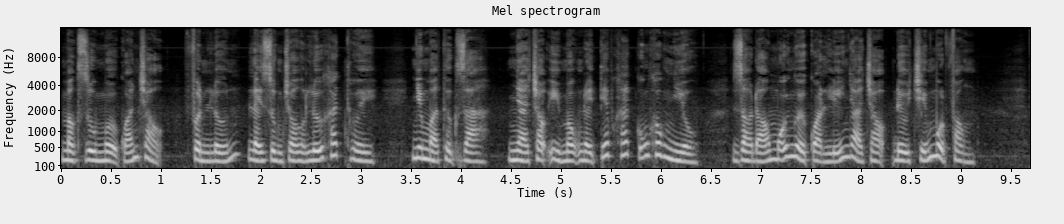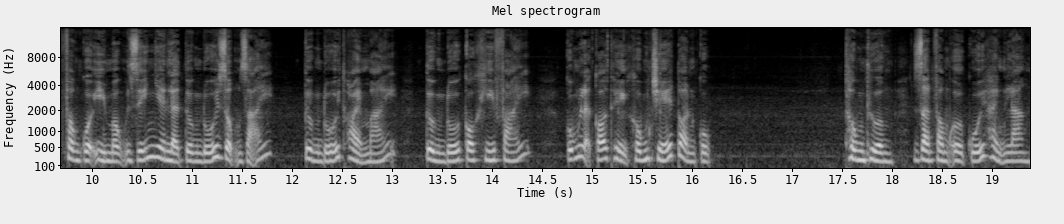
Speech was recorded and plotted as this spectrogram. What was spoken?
Mặc dù mở quán trọ, phần lớn lại dùng cho lữ khách thuê. Nhưng mà thực ra, nhà trọ ỷ mộng này tiếp khách cũng không nhiều. Do đó mỗi người quản lý nhà trọ đều chiếm một phòng. Phòng của ỷ mộng dĩ nhiên là tương đối rộng rãi, tương đối thoải mái, tương đối có khí phái cũng lại có thể khống chế toàn cục. Thông thường, gian phòng ở cuối hành lang,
